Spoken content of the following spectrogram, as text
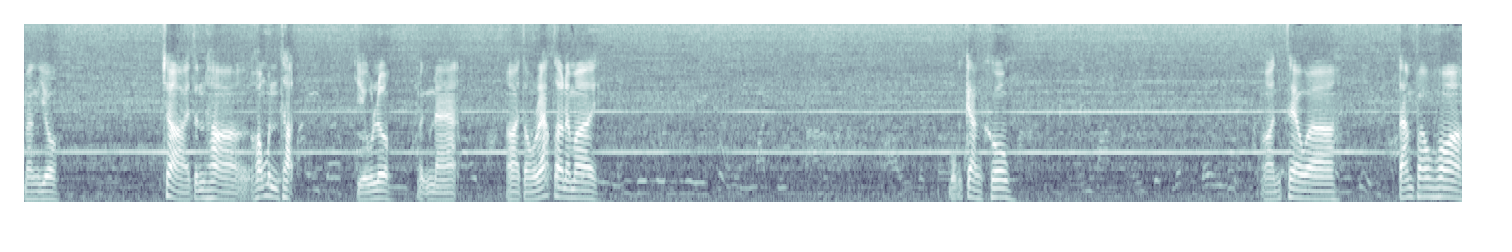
Mang vô. Trời tinh hò hóng minh thật chịu luôn. Mặt nạ. Rồi toàn rác thôi em ơi. Một cái càng khôn. Rồi tiếp theo uh, tám pháo hoa.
